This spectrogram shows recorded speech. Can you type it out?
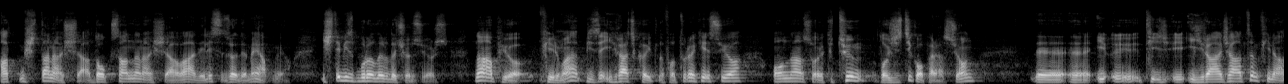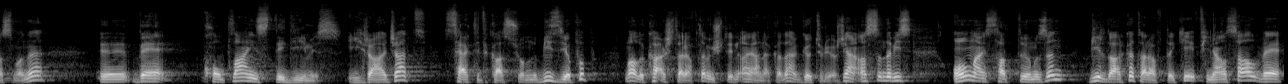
60'tan aşağı, 90'dan aşağı vadeli size ödeme yapmıyor. İşte biz buraları da çözüyoruz. Ne yapıyor firma? Bize ihraç kayıtlı fatura kesiyor. Ondan sonraki tüm lojistik operasyon, e, e, ihracatın finansmanı e, ve compliance dediğimiz ihracat sertifikasyonunu biz yapıp malı karşı tarafta müşterinin ayağına kadar götürüyoruz. Yani aslında biz online sattığımızın bir de arka taraftaki finansal ve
